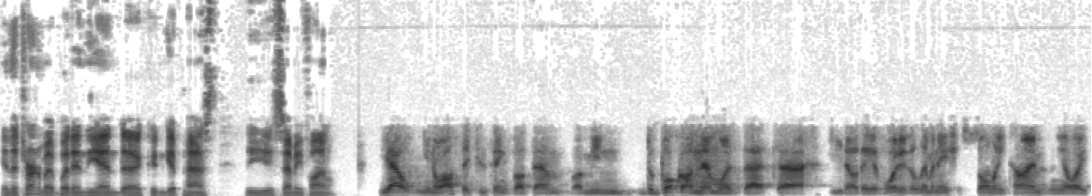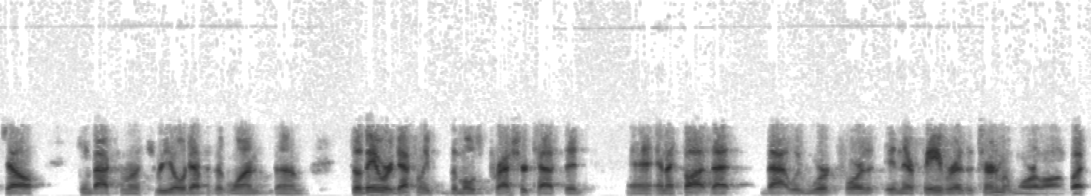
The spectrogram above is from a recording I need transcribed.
in the tournament, but in the end uh, couldn't get past the semifinal. Yeah, you know, I'll say two things about them. I mean, the book on them was that, uh, you know, they avoided elimination so many times in the OHL came back from a 3-0 deficit once. Um, so they were definitely the most pressure tested. And, and I thought that that would work for in their favor as the tournament wore along. But,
